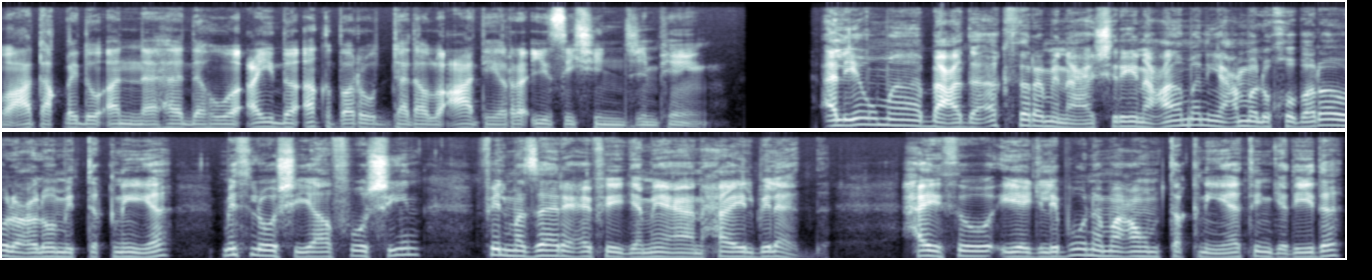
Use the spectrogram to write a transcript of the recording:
وأعتقد أن هذا هو أيضا أكبر تطلعات الرئيس شين جين بينغ. اليوم بعد أكثر من عشرين عاما يعمل خبراء العلوم التقنية مثل شيا فوشين في المزارع في جميع أنحاء البلاد. حيث يجلبون معهم تقنيات جديدة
